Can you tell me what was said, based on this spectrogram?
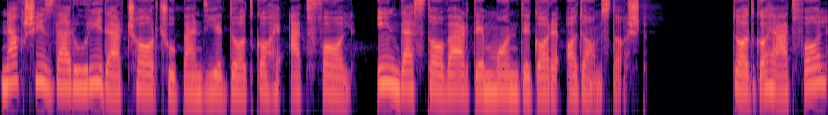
نقشی ضروری در چارچوب بندی دادگاه اطفال این دستاورد ماندگار آدامز داشت. دادگاه اطفال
